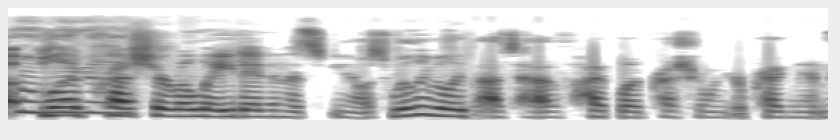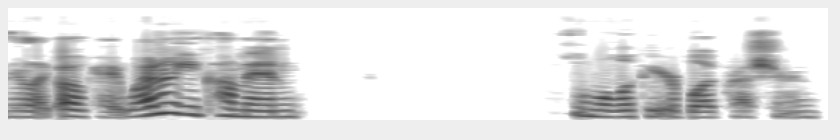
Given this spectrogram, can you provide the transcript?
uh, Oh blood pressure related, and it's you know it's really really bad to have high blood pressure when you're pregnant. And they're like, okay, why don't you come in and we'll look at your blood pressure and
